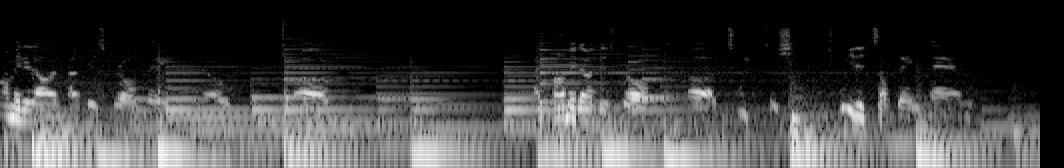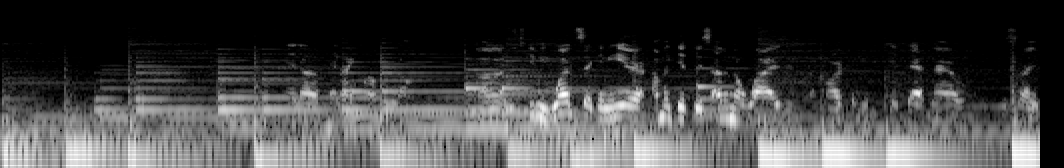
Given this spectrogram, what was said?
commented on on this girl thing. You know, um, I commented on this girl uh, tweet. So she tweeted something and and um, and I commented. Uh, give me one second here. I'm gonna get this. I don't know why is it hard for me to get that now. It's like?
